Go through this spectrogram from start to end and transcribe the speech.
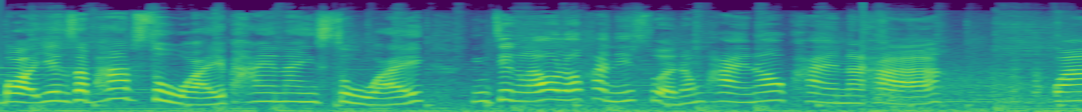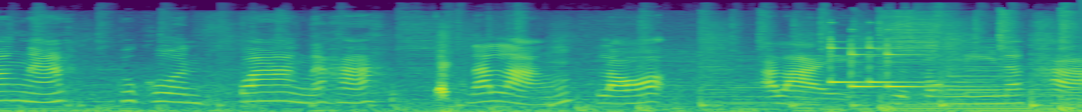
เบาะยังสภาพสวยภายในสวย จริง ๆ แล้วรถคันนี้สวยทั้งภายนอกภายในนะคะ กว้างนะ ทุกคนกว้างนะคะ ด้านหลังล้ออะไรอยู่ตรงนี้นะคะ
